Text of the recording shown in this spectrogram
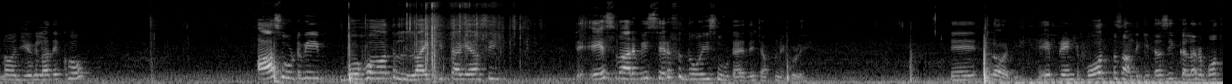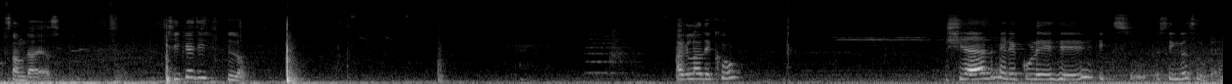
ਲਓ ਜੀ, ਅਗਲਾ ਦੇਖੋ। ਆਹ ਸੂਟ ਵੀ ਬਹੁਤ ਲਾਈਕ ਕੀਤਾ ਗਿਆ ਸੀ ਤੇ ਇਸ ਵਾਰ ਵੀ ਸਿਰਫ ਦੋ ਹੀ ਸੂਟ ਹੈ ਇਹਦੇ ਚ ਆਪਣੇ ਕੋਲੇ। ਇਹ ਲਓ ਜੀ, ਇਹ ਪ੍ਰਿੰਟ ਬਹੁਤ ਪਸੰਦ ਕੀਤਾ ਸੀ ਕਲਰ ਬਹੁਤ ਪਸੰਦ ਆਇਆ ਸੀ। ਠੀਕ ਹੈ ਜੀ, ਲਓ। ਅਗਲਾ ਦੇਖੋ। ਸ਼ਾਇਦ ਮੇਰੇ ਕੋਲ ਇਹ ਇੱਕ ਸੂਟ ਸਿੰਗਲ ਸੂਟ ਹੈ।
